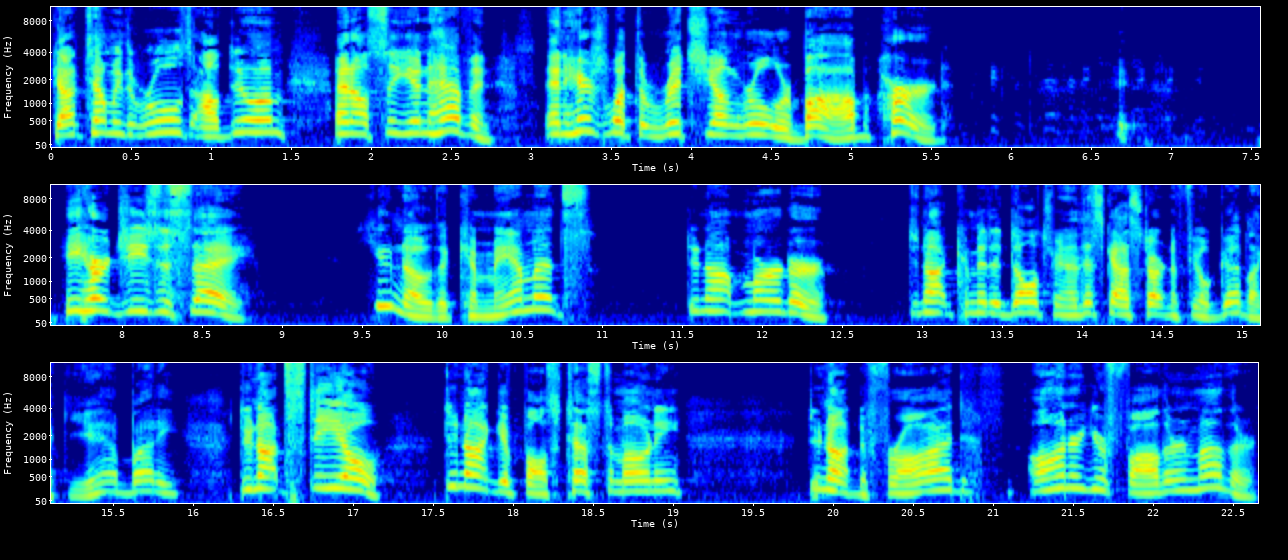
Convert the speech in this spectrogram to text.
God tell me the rules, I'll do them, and I'll see you in heaven. And here's what the rich young ruler, Bob, heard. He heard Jesus say, You know the commandments do not murder, do not commit adultery. Now, this guy's starting to feel good, like, yeah, buddy. Do not steal. Do not give false testimony. Do not defraud. Honor your father and mother.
